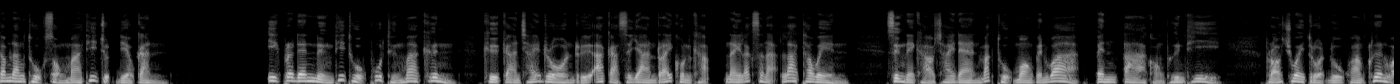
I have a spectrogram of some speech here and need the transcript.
กำลังถูกส่งมาที่จุดเดียวกัน อีกประเด็นหนึ่งที่ถูกพูดถึงมากขึ้น คือการใช้โดรนหรืออากาศยานไร้คนขับในลักษณะลาดตระเวน ซึ่งในข่าวชายแดนมักถูกมองเป็นว่าเป็นตาของพื้นที่ เพราะช่วยตรวจดูความเคลื่อนไหว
